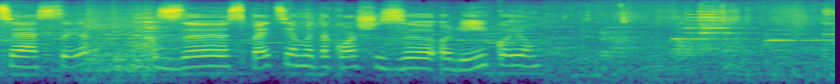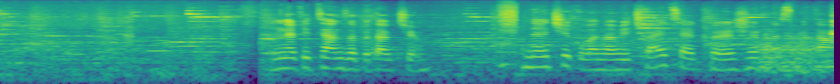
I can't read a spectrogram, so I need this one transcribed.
Це сир з спеціями, також з олійкою. Офіціант запитав, чи неочікувано відчувається як жирна сметана.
